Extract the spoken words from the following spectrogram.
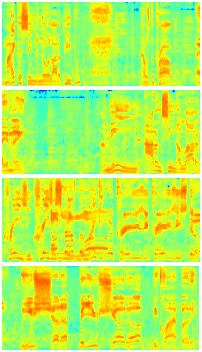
Micah seemed to know a lot of people. That was the problem. How you mean? I mean, I done seen a lot of crazy, crazy stuff, but Micah... of crazy, crazy stuff. Will you shut up? Will you shut up? Be quiet, buddy.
